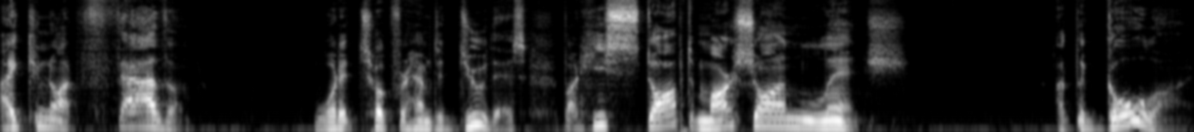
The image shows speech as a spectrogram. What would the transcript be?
I cannot fathom what it took for him to do this. But he stopped Marshawn Lynch at the goal line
